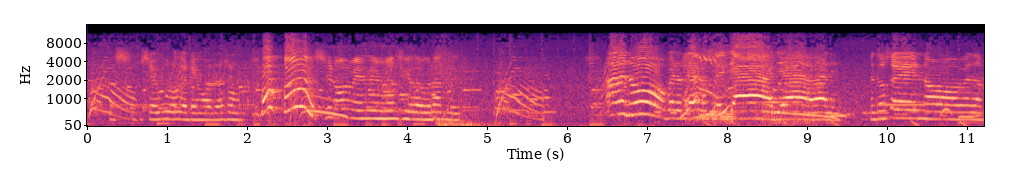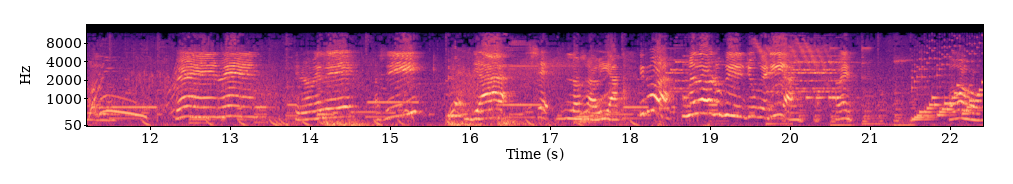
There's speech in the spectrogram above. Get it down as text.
Pues, seguro que tengo razón. ¡Ah, ah! Es enorme, es demasiado grande. Ah, no, pero ya no sé, ya, ya, vale. Entonces no me da miedo. Ven, ven, que no me dé así. Ya sé lo sabía. Y no, me dado lo que yo quería. A ver. Vamos.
